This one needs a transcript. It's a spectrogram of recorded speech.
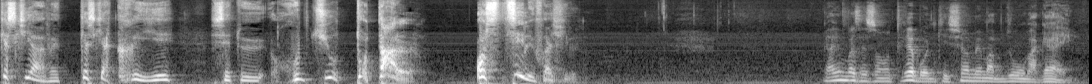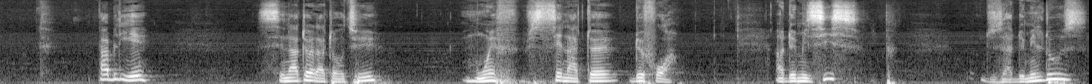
Qu'est-ce qu'il y a avec Qu'est-ce qui a créé cette rupture totale, hostile et fragile? C'est une très bonne question, même Abdou Mbagaye. Pas oublier, sénateur La Tortue, moi, sénateur deux fois. En 2006, jusqu'à 2012,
